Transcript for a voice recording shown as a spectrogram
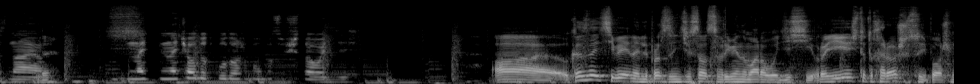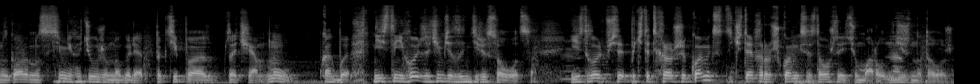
знаю. Да. На... Начало Дэдпул должен был бы существовать здесь. А как знаете себя или просто заинтересовался современным Marvel DC? Вроде есть что-то хорошее, судя по вашим разговорам, но совсем не хочу уже много лет. Так типа, зачем? Ну, как бы, если ты не хочешь, зачем тебе заинтересовываться? Если ты хочешь почитать, почитать хорошие комиксы, ты читай хорошие комиксы из того, что есть у Marvel. Да. На того же.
